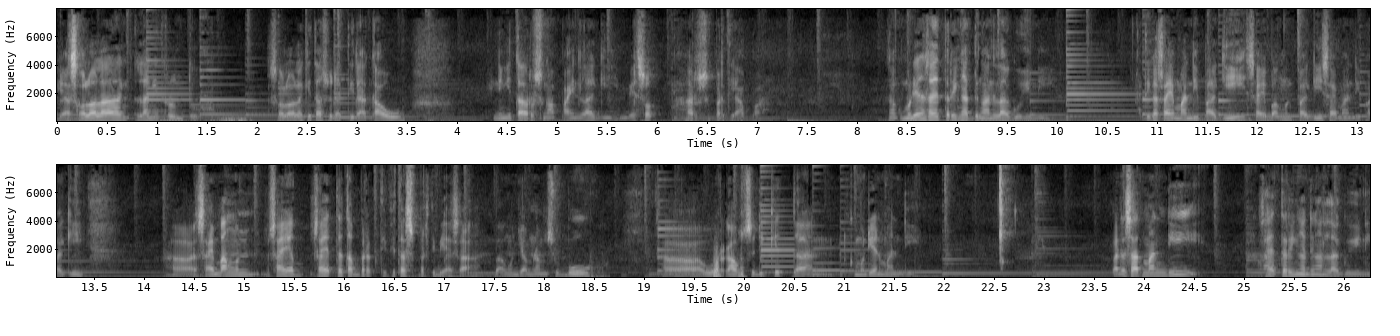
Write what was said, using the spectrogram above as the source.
ya seolah-olah langit runtuh. Seolah-olah kita sudah tidak tahu ini kita harus ngapain lagi, besok harus seperti apa. Nah, kemudian saya teringat dengan lagu ini. Ketika saya mandi pagi, saya bangun pagi, saya mandi pagi, uh, saya bangun, saya saya tetap beraktivitas seperti biasa. Bangun jam 6 subuh, uh, workout sedikit dan kemudian mandi. Pada saat mandi, saya teringat dengan lagu ini.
